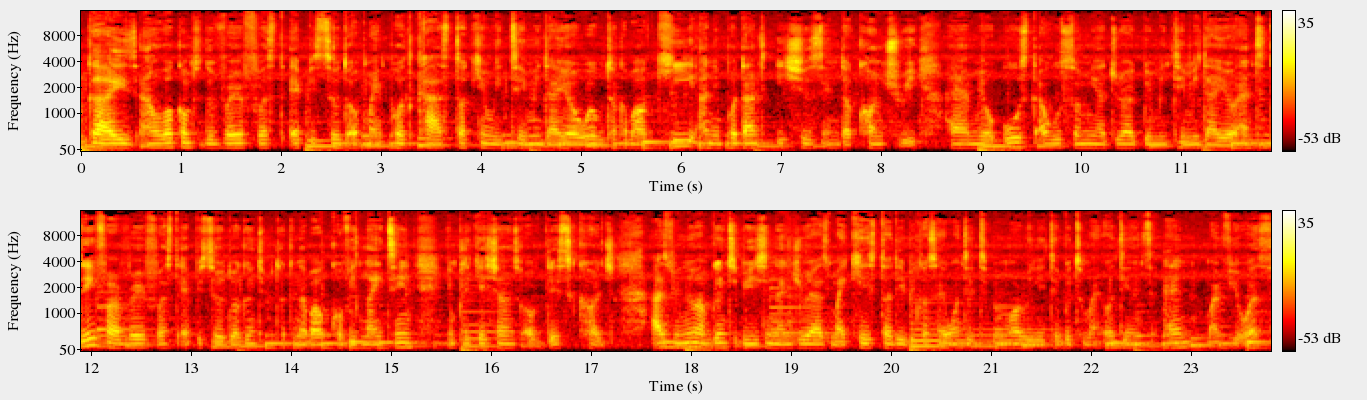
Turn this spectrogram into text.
guys, and welcome to the very first episode of my podcast, Talking with Temidayo, where we talk about key and important issues in the country. I am your host, Awusomi Aduragbemi Temidayo, and today, for our very first episode, we're going to be talking about COVID 19 implications of this scourge. As we know, I'm going to be using Nigeria as my case study because I want it to be more relatable to my audience and my viewers.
